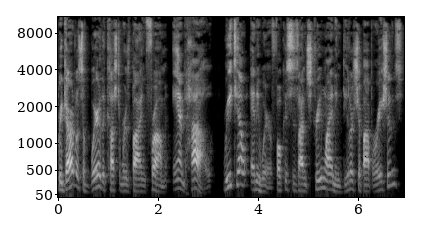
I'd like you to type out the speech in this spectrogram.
Regardless of where the customer is buying from and how, Retail Anywhere focuses on streamlining dealership operations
